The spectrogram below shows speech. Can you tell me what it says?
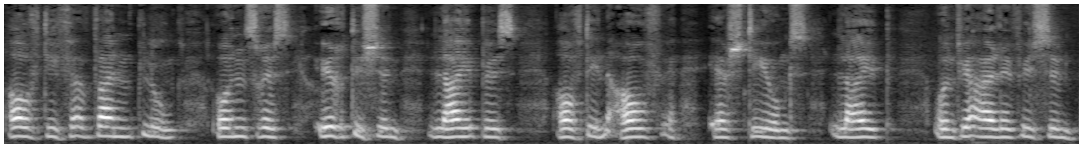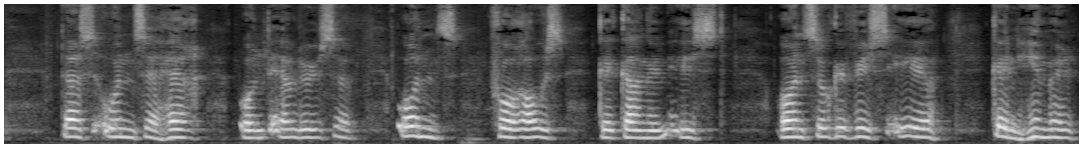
auf die Verwandlung unseres irdischen Leibes, auf den Auferstehungsleib. Und wir alle wissen, dass unser Herr und Erlöser uns vorausgegangen ist und so gewiss er gen Himmel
